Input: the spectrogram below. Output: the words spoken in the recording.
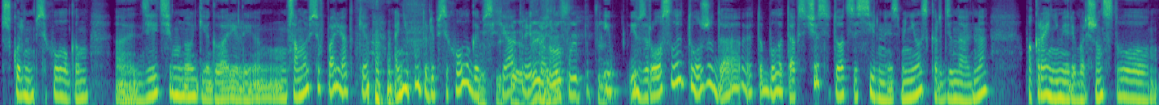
школьным психологом, э, дети многие говорили, со мной все в порядке. Они путали психолога и психиатра. и взрослые путали. И взрослые тоже, да, это было так. Сейчас ситуация сильно изменилась, кардинально. По крайней мере, большинство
